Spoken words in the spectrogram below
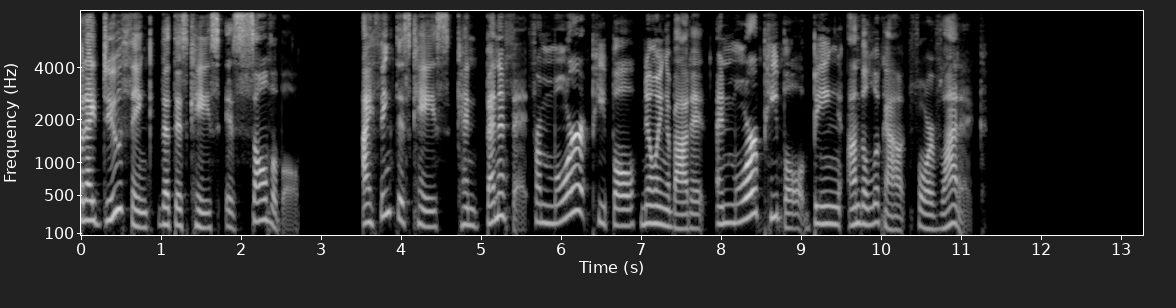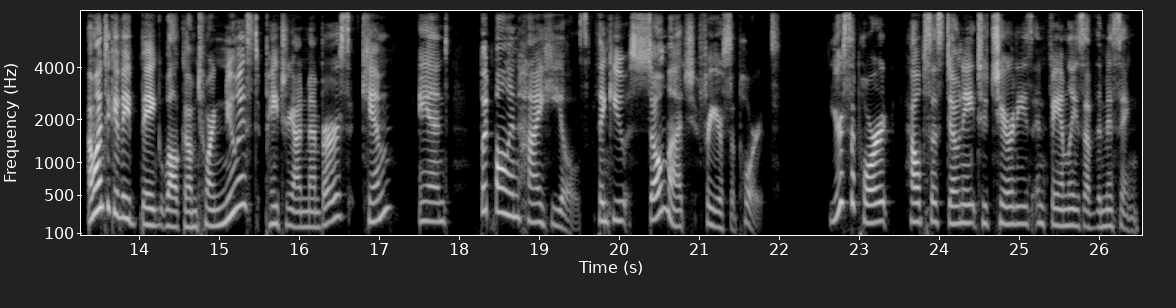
but I do think that this case is solvable. I think this case can benefit from more people knowing about it and more people being on the lookout for Vladek. I want to give a big welcome to our newest Patreon members, Kim and Football in High Heels. Thank you so much for your support. Your support helps us donate to charities and families of the missing.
